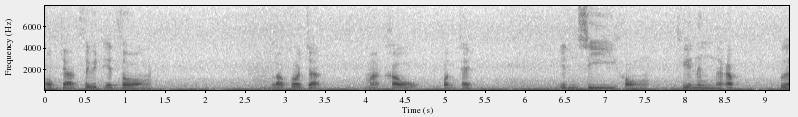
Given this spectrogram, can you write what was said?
ออกจากสวิตช์ S2 เราก็จะมาเข้า Contact NC ของ K1 นะครับ เพื่อ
